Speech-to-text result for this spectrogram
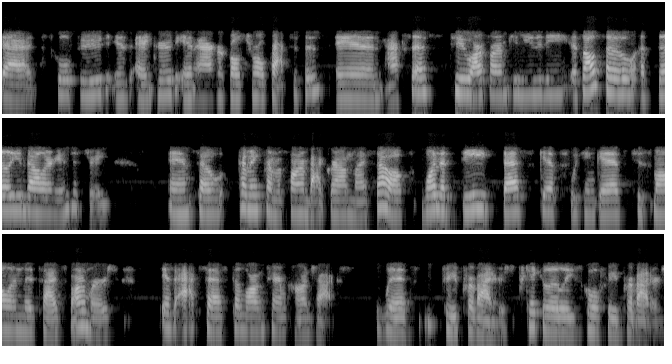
that school food is anchored in agricultural practices and access to our farm community. It's also a billion dollar industry. And so, coming from a farm background myself, one of the best gifts we can give to small and mid sized farmers is access to long term contracts with food providers, particularly school food providers.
